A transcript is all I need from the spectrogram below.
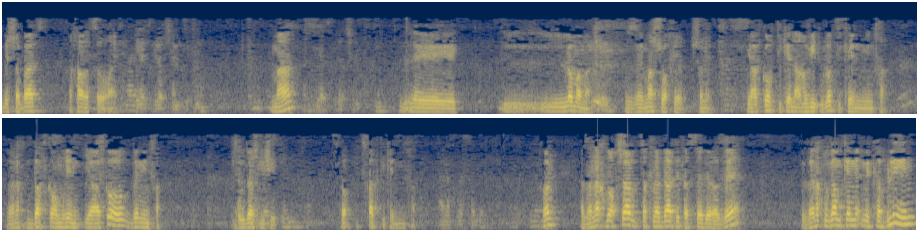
בשבת אחר הצהריים. מה? לא ממש, זה משהו אחר, שונה. יעקב תיקן ערבית, הוא לא תיקן מנחה. ואנחנו דווקא אומרים יעקב ומנחה. סעודה שלישית. לא, יצחק תיקן מנחה. נכון? אז אנחנו עכשיו צריך לדעת את הסדר הזה, ואנחנו גם כן מקבלים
